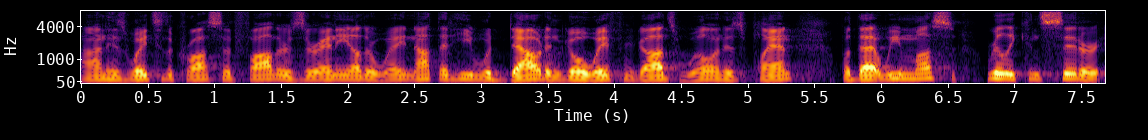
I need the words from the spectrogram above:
on his way to the cross, said, Father, is there any other way? Not that he would doubt and go away from God's will and his plan, but that we must really consider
